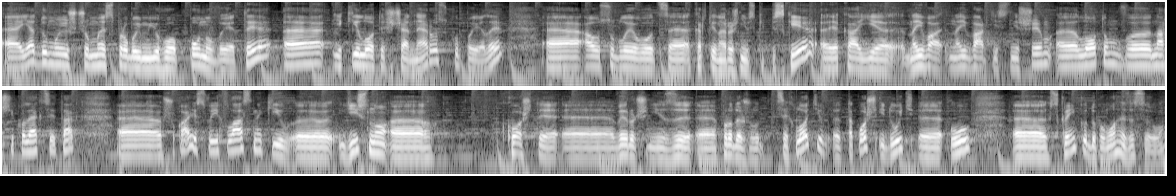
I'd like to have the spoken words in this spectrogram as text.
Е, Я думаю, що ми спробуємо його поновити. Які лоти ще не розкупили. Е, А особливо це картина Рожнівські піски, е, яка є найва- найвартіснішим е, лотом в нашій колекції. Так шукає своїх власників. Дійсно. Кошти, виручені з продажу цих лотів, також йдуть у скриньку допомоги ЗСУ.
